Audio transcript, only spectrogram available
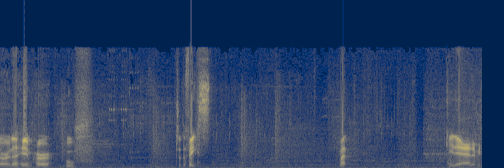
Alright, not him, her. Boof. To the face. Come on. Get out of it.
